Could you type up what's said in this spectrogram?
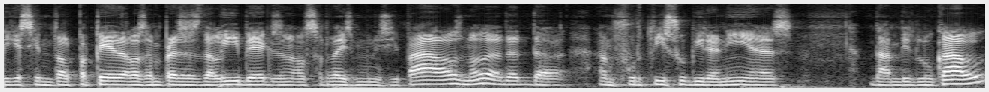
diguéssim, del paper de les empreses de l'IBEX en els serveis municipals, no? d'enfortir sobiranies d'àmbit local,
